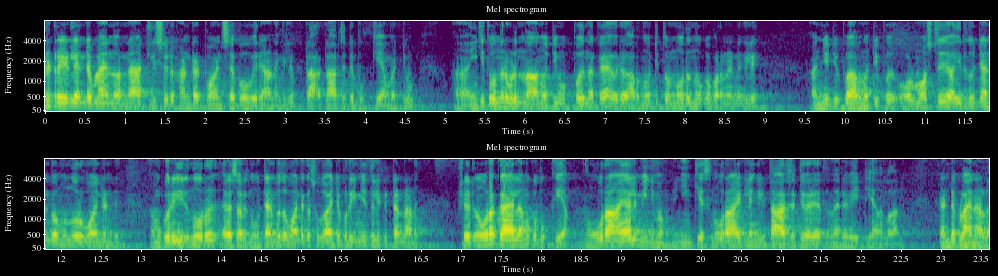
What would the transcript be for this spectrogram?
ഒരു ട്രേഡിൽ എന്റെ പ്ലാൻ എന്ന് പറഞ്ഞാൽ അറ്റ്ലീസ്റ്റ് ഒരു ഹൺഡ്രഡ് പോയിന്റ്സ് എബോവ് വരികയാണെങ്കിൽ ടാർജറ്റ് ബുക്ക് ചെയ്യാൻ പറ്റും. എനിക്ക് തോന്നുന്നു ഇവിടുന്ന് നാനൂറ്റി മുപ്പത് എന്നൊക്കെ ഒരു അറുന്നൂറ്റി തൊണ്ണൂറ് എന്നൊക്കെ പറഞ്ഞിട്ടുണ്ടെങ്കിൽ അഞ്ഞൂറ്റി മുപ്പത് അറുന്നൂറ്റി മുപ്പത് ഓൾമോസ്റ്റ് ഇരുന്നൂറ്റി അൻപത് മുന്നൂറ് പോയിന്റ് ഉണ്ട്. നമുക്കൊരു ഇരുന്നൂറ് അല്ല സോറി പോയിന്റ് ഒക്കെ സുഖമായിട്ട് പ്രീമിയത്തിൽ കിട്ടേണ്ടതാണ്. പക്ഷെ ഒരു നൂറൊക്കെ ആയാലും നമുക്ക് ബുക്ക് ചെയ്യാം. നൂറായാലും മിനിമം ഇനി ഇൻ കേസ് നൂറായിട്ടില്ലെങ്കിൽ ടാർജറ്റ് വരെ എത്തുന്നവരെ വെയിറ്റ് ചെയ്യുക എന്നുള്ളതാണ്. രണ്ട് പ്ലാനാണ്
